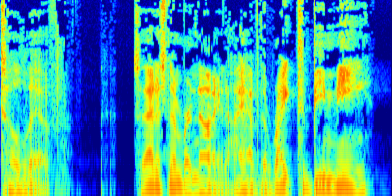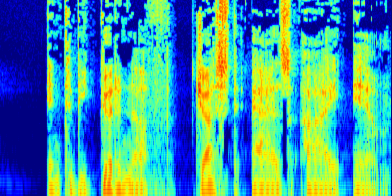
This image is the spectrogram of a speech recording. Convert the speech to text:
to live. So that is number nine. I have the right to be me and to be good enough just as I am.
